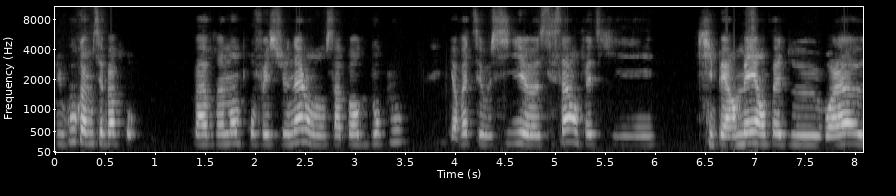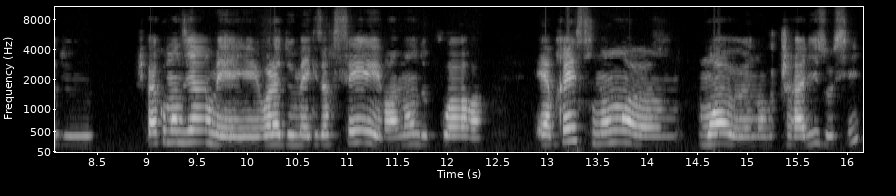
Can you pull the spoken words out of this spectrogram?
du coup, comme c'est pas pro- pas vraiment professionnel, on s'apporte beaucoup. Et en fait, c'est aussi, euh, c'est ça en fait qui qui permet en fait de voilà de je sais pas comment dire, mais voilà, de m'exercer et vraiment de pouvoir. Et après, sinon, euh, moi, euh, donc je réalise aussi.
